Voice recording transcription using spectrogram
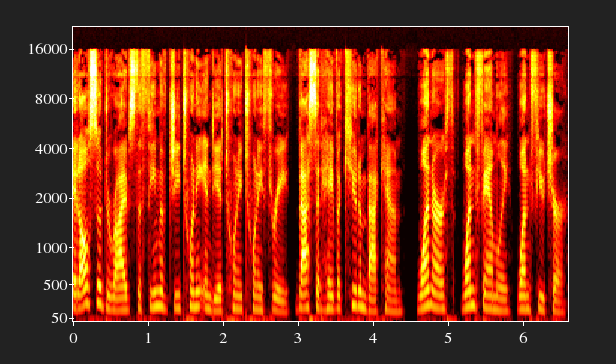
It also derives the theme of G20 India 2023, Vasudhaiva Kutumbakam, One Earth, One Family, One Future.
